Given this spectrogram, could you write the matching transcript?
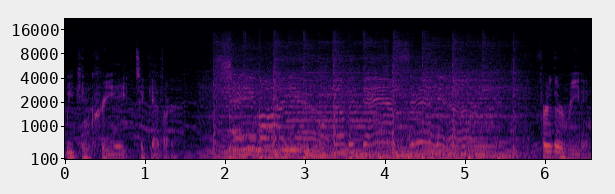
we can create together. Shame on you, be dancing. Further reading.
